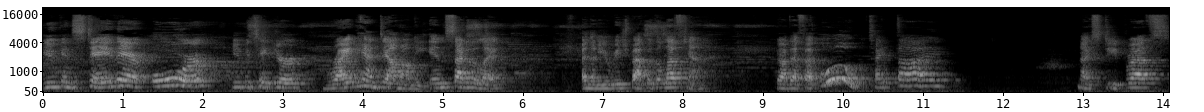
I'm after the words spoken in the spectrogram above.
You can stay there, or you could take your right hand down on the inside of the leg, and then you reach back with the left hand. Grab that fat, ooh, tight thigh. Nice deep breaths.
